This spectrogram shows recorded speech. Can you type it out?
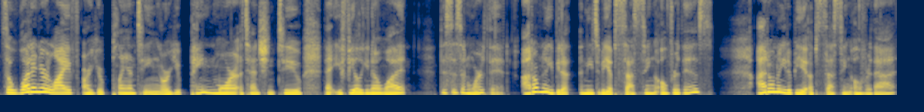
So, what in your life are you planting or you paying more attention to that you feel, you know what? This isn't worth it. I don't need to be, need to be obsessing over this. I don't need to be obsessing over that.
